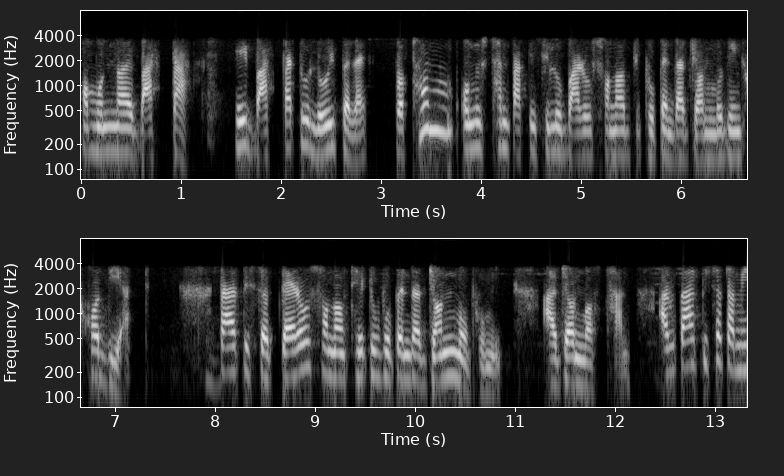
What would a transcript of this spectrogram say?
সমন্বয় বাৰ্তা সেই বাৰ্তাটো লৈ পেলাই প্ৰথম অনুষ্ঠান পাতিছিলো বাৰ চনত ভূপেন্দাৰ জন্মদিন শদিয়াত। তাৰপিছত তেৰ চনত সেইটো ভূপেন্দাৰ জন্মভূমি জন্মস্থান। আৰু তাৰপিছত আমি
